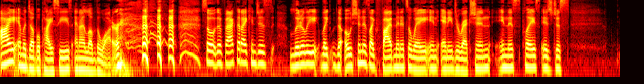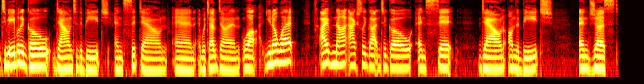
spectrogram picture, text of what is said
I am a double Pisces and I love the water. so the fact that I can just literally like the ocean is like 5 minutes away in any direction in this place is just to be able to go down to the beach and sit down and which I've done. Well, you know what? I've not actually gotten to go and sit down on the beach and just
